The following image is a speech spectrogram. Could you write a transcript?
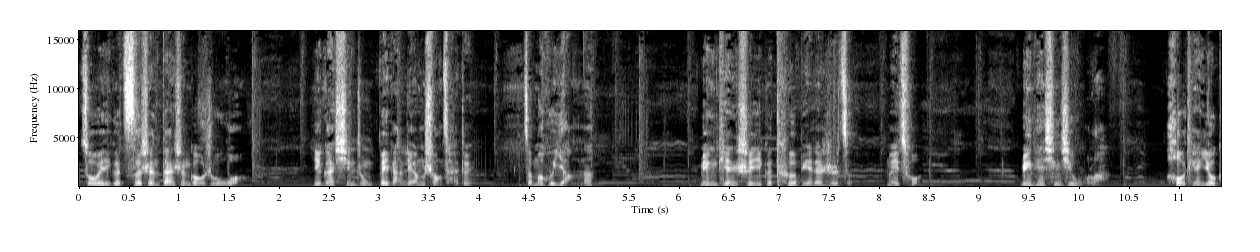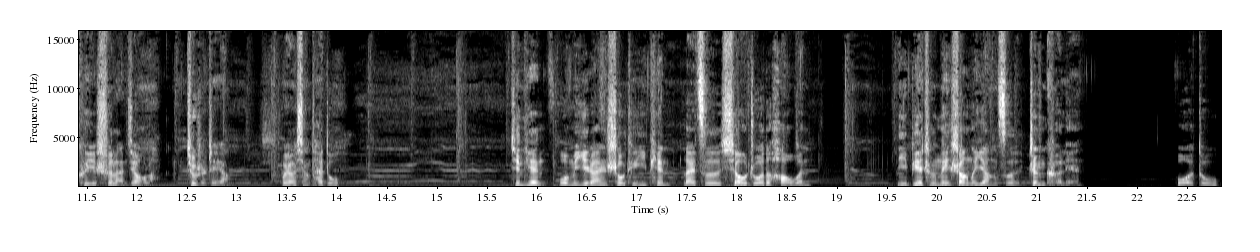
作为一个资深单身狗如我，应该心中倍感凉爽才对，怎么会痒呢？明天是一个特别的日子。没错，明天星期五了，后天又可以睡懒觉了。就是这样，不要想太多。今天我们依然收听一篇来自肖卓的好文，你憋成内伤的样子真可怜。我读，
